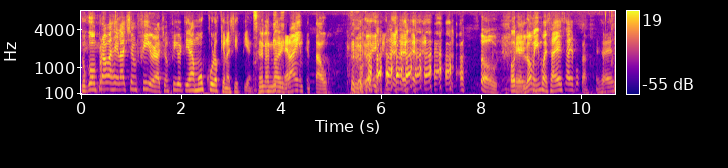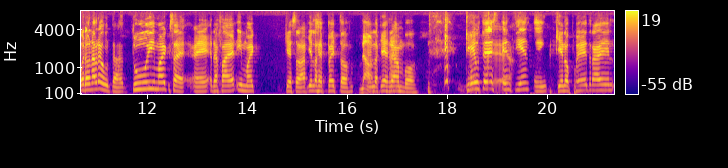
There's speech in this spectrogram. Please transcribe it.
Tú comprabas el action figure, el action figure tenía músculos que no existían. En las nalgas. Eran inventados. So, Ok. Es lo mismo, esa es esa época. Esa es- Pero una pregunta, tú y Mark, o sea, eh, Rafael y Mark, que son aquí los expertos No. en lo que es Rambo, ¿qué ustedes Yeah. entienden que nos puede traer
